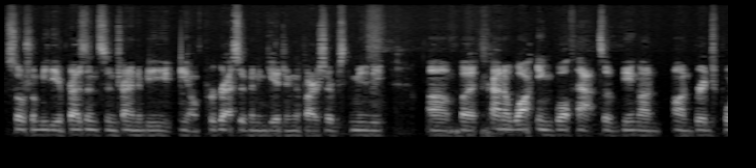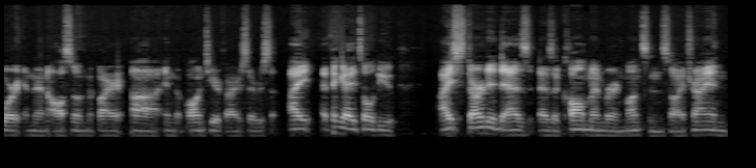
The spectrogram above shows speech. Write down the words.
social media presence and trying to be you know progressive and engaging the fire service community. Um, but kind of walking both hats of being on on Bridgeport and then also in the fire uh, in the volunteer fire service. I I think I told you I started as as a call member in Munson, so I try and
